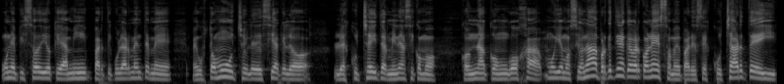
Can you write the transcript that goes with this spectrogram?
un episodio que a mí particularmente me, me gustó mucho y le decía que lo, lo escuché y terminé así como con una congoja muy emocionada, porque tiene que ver con eso, me parece, escucharte y,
